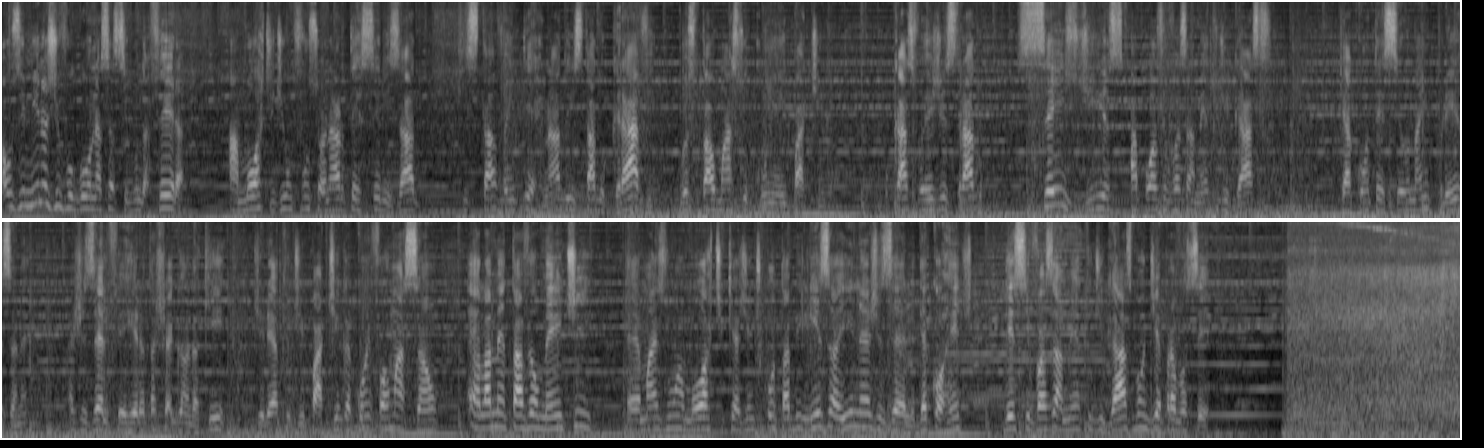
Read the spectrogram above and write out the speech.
A Uzi Minas divulgou nesta segunda-feira a morte de um funcionário terceirizado que estava internado em estado grave no Hospital Márcio Cunha, em Ipatinga. O caso foi registrado seis dias após o vazamento de gás que aconteceu na empresa, né? A Gisele Ferreira está chegando aqui, direto de Ipatinga, com informação. É, lamentavelmente, é mais uma morte que a gente contabiliza aí, né, Gisele? Decorrente desse vazamento de gás. Bom dia para você.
